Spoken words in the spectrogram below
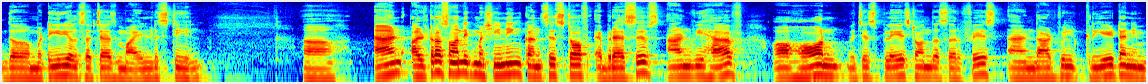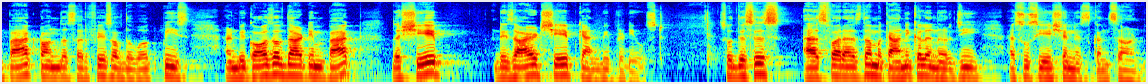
the material such as mild steel uh, and ultrasonic machining consists of abrasives and we have a horn which is placed on the surface and that will create an impact on the surface of the workpiece and because of that impact the shape desired shape can be produced. So, this is as far as the mechanical energy association is concerned.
